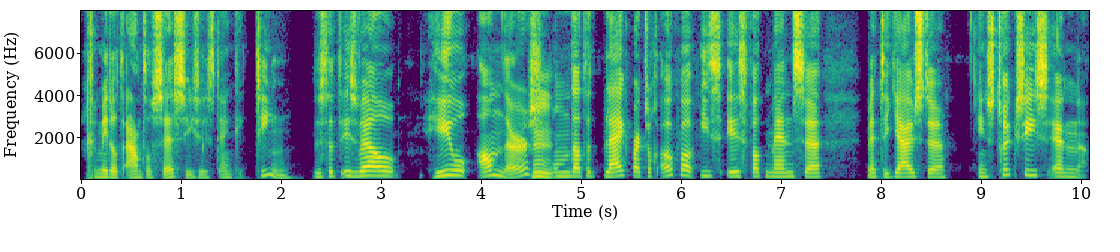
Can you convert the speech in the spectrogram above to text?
gemiddeld aantal sessies is denk ik tien. Dus dat is wel heel anders, Hmm. omdat het blijkbaar toch ook wel iets is wat mensen met de juiste instructies en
